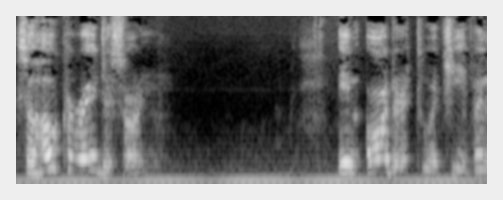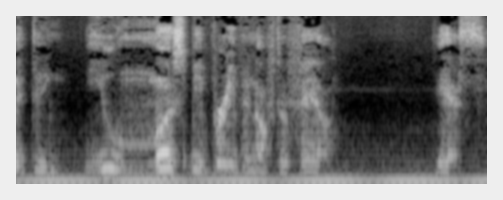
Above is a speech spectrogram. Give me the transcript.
So, how courageous are you? In order to achieve anything, you must be brave enough to fail. Yes.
